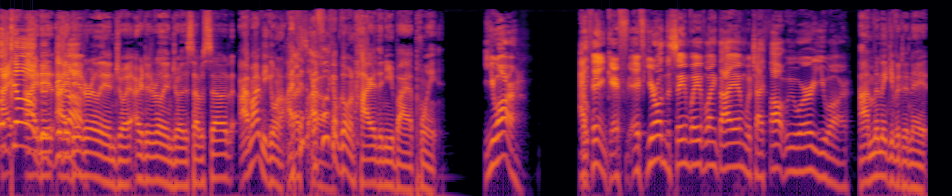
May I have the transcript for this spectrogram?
Let's I, go. I Good- did. I did really enjoy. I did really enjoy this episode. I might be going. I think. I feel like I'm going higher than you by a point. You are. I think if if you're on the same wavelength I am, which I thought we were, you are. I'm gonna give it an eight.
